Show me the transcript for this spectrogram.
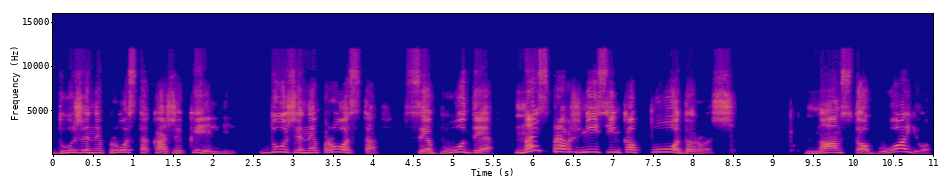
дуже непросто, каже Келлі. Дуже непросто. Це буде найсправжнісінька подорож. Нам з тобою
